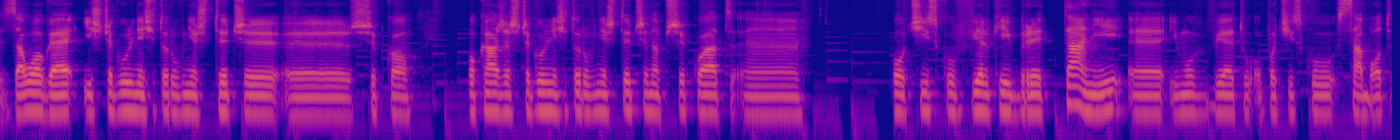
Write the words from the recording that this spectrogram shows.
załogę. I szczególnie się to również tyczy, szybko pokażę, szczególnie się to również tyczy na przykład pocisków Wielkiej Brytanii e, i mówię tu o pocisku Sabot,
